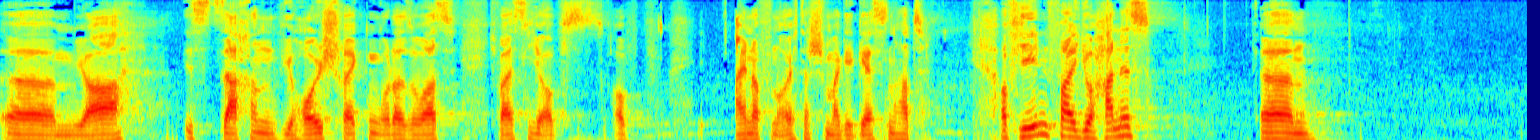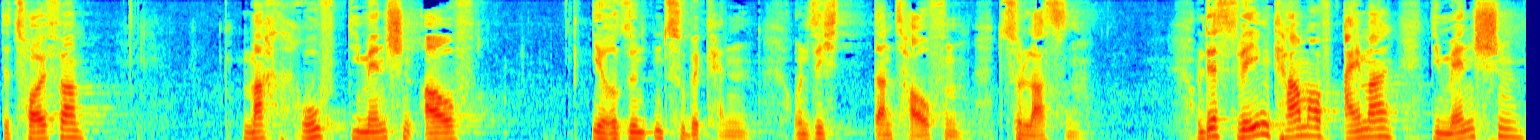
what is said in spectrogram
Ähm, ja, isst Sachen wie Heuschrecken oder sowas. Ich weiß nicht, ob's, ob einer von euch das schon mal gegessen hat. Auf jeden Fall Johannes, ähm, der Täufer, macht, ruft die Menschen auf, ihre Sünden zu bekennen und sich dann taufen zu lassen. Und deswegen kamen auf einmal die Menschen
